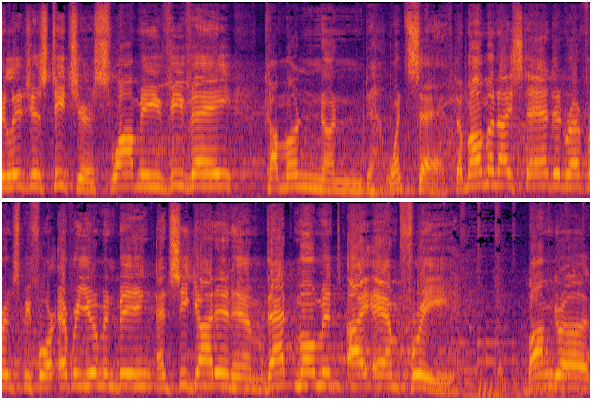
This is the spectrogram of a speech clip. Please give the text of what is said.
religious teacher Swami Vivekanand once said, the moment I stand in reference before every human being and see God in him, that moment I am free. Bhangra,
